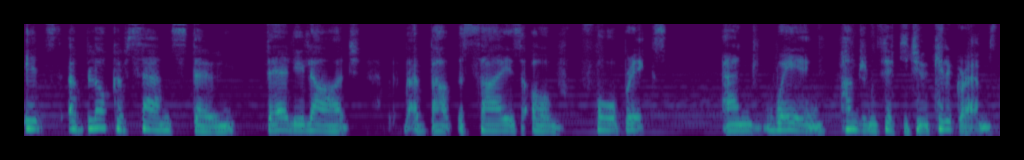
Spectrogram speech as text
It's a block of sandstone, fairly large, about the size of four bricks, and weighing 152 kilograms.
